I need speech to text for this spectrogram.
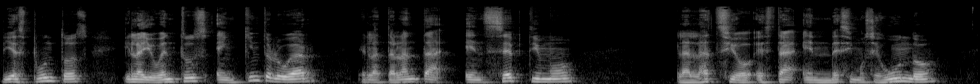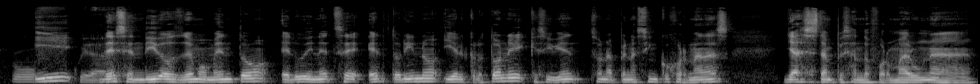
10 puntos. Y la Juventus en quinto lugar. El Atalanta en séptimo. La Lazio está en décimo segundo. y descendidos de momento el Udinese, el Torino y el Crotone, que si bien son apenas cinco jornadas, ya se está empezando a formar una,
